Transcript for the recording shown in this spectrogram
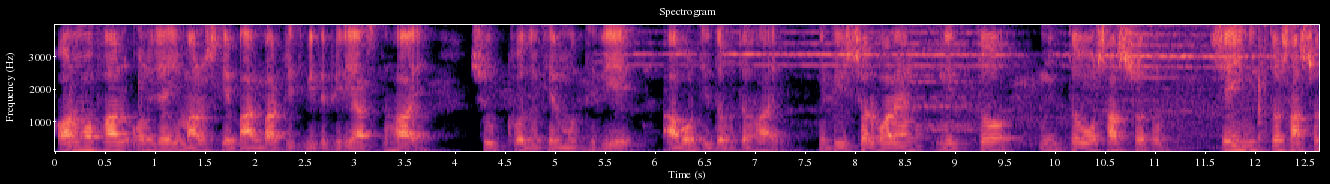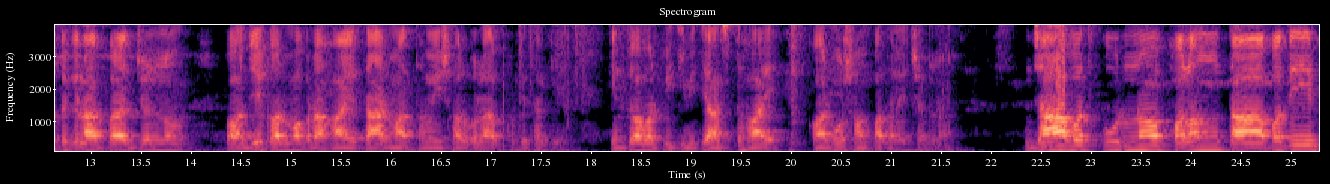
কর্মফল অনুযায়ী মানুষকে বারবার পৃথিবীতে ফিরে আসতে হয় সূক্ষ্ম দুঃখের মধ্যে দিয়ে আবর্তিত হতে হয়। কিন্তু ঈশ্বর বলেন, নিত্য নিত্য ও শাশ্বত। সেই নিত্য শাশ্বতকে লাভ করার জন্য যে কর্ম করা হয়, তার মাধ্যমেই স্বর্গলাভ ঘটে থাকে। কিন্তু আবার পৃথিবীতে আসতে হয় কর্ম সম্পাদনের জন্য। যাবৎ পূর্ণ ফলং তাবদেব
